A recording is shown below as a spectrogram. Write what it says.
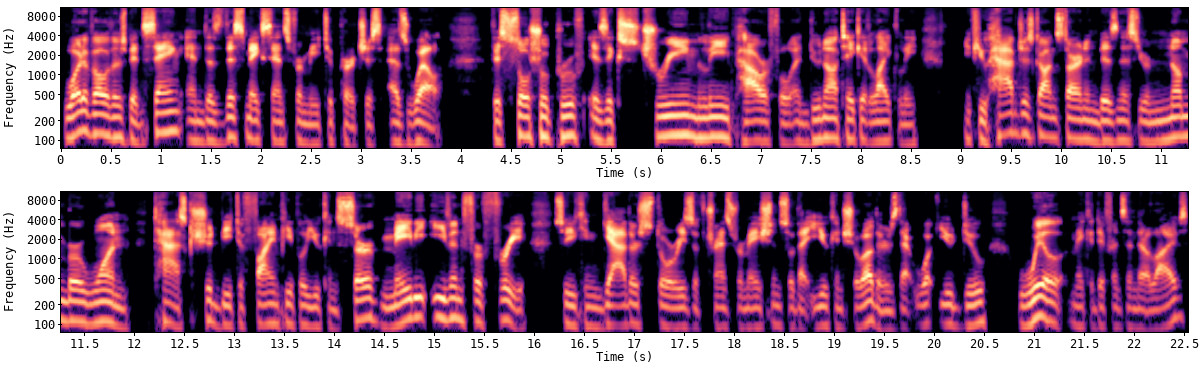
what have others been saying and does this make sense for me to purchase as well. This social proof is extremely powerful and do not take it lightly if you have just gotten started in business, your number one task should be to find people you can serve, maybe even for free, so you can gather stories of transformation so that you can show others that what you do will make a difference in their lives.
